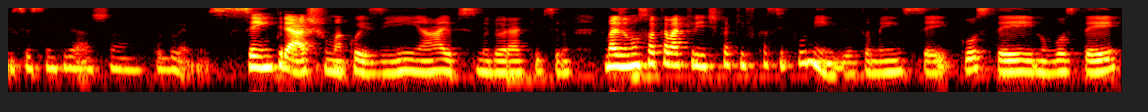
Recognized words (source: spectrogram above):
E você sempre acha problemas? Sempre acho uma coisinha, ah, eu preciso melhorar aqui. Preciso... Mas eu não sou aquela crítica que fica se punindo. Eu também sei, gostei, não gostei,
